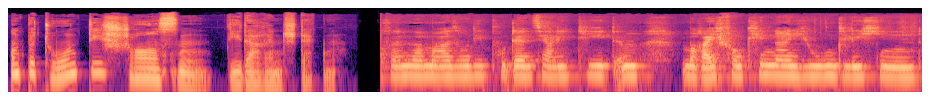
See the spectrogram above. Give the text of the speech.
und betont die Chancen, die darin stecken. Wenn wir mal so die Potenzialität im, Bereich von Kindern, Jugendlichen,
